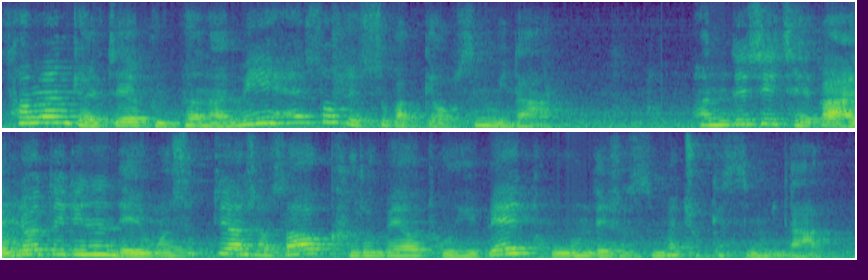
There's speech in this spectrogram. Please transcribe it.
서면 결제의 불편함이 해소될 수밖에 없습니다. 반드시 제가 알려드리는 내용을 숙지하셔서 그룹에어 도입에 도움되셨으면 좋겠습니다.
